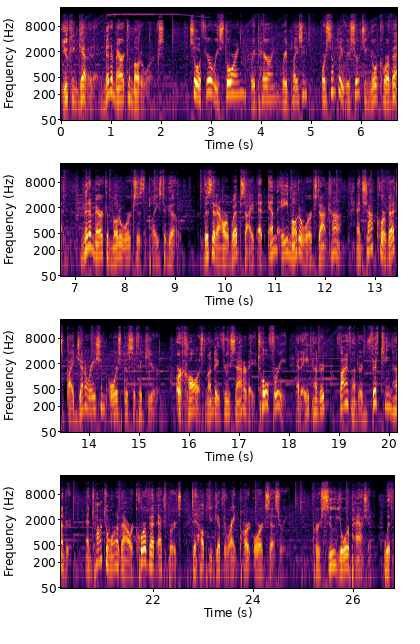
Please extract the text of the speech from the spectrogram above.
you can get it at Mid America Motorworks. So if you're restoring, repairing, replacing, or simply researching your Corvette, Mid America Motorworks is the place to go. Visit our website at mamotorworks.com and shop Corvettes by generation or specific year. Or call us Monday through Saturday toll free at 800 500 1500 and talk to one of our Corvette experts to help you get the right part or accessory. Pursue your passion with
